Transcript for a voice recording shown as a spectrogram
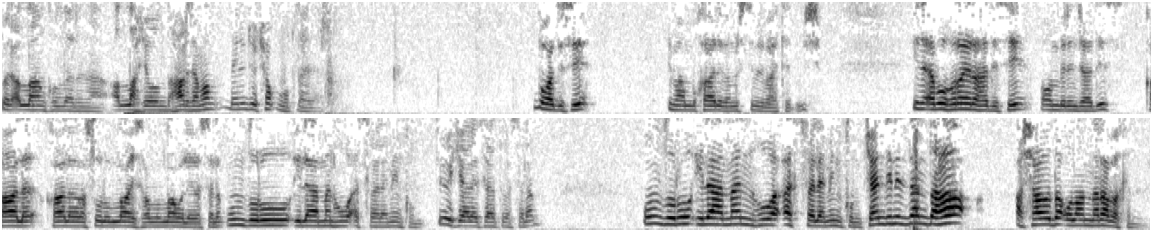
böyle Allah'ın kullarına, Allah yolunda harcamam beni diyor çok mutlu eder. Bu hadisi İmam Bukhari ve Müslim rivayet etmiş. Yine Ebu Hureyre hadisi 11. hadis. Kale, kale Resulullah sallallahu aleyhi ve sellem unzuru ila men huve esfele minkum. Diyor ki aleyhissalatü vesselam unzuru ila men huve esfele minkum. Kendinizden daha aşağıda olanlara bakın.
